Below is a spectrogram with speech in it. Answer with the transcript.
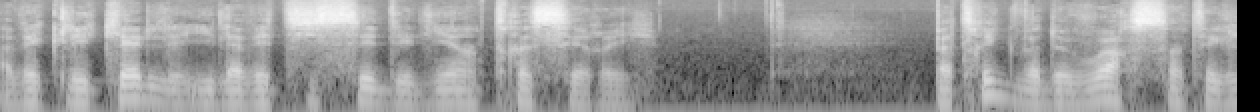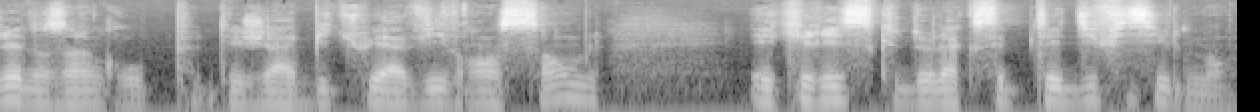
avec lesquels il avait tissé des liens très serrés. Patrick va devoir s'intégrer dans un groupe déjà habitué à vivre ensemble et qui risque de l'accepter difficilement.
